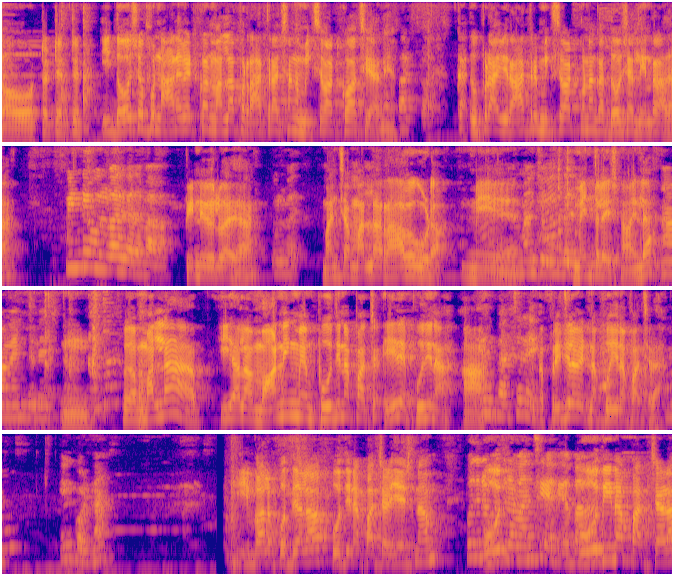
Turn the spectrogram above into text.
ఒట్టొట్టొట్టు- ఈ దోశ ఇప్పుడు నానబెట్టుకొని మళ్ళీ అప్పుడు రాత్రి వచ్చాక మిక్సీ పట్టుకోవచ్చు కానీ ఇప్పుడు అవి రాత్రి మిక్సీ పట్టుకున్నాక దోశలు తినరాదా? పిండి ఉలవదు కదా బాబా పిండి విలువదా ఉలవదు. మంచిగా మళ్ళా రావు కూడా. మీ మెంతులు వేసినాం. ఇలా. మళ్ళా ఇవాళ మార్నింగ్ మేము పుదీనా పచ్చడి ఏదే పుదీనా? ఫ్రిడ్జ్లో పెట్టిన పుదీనా పచ్చడి? ఇంకోటినా? ఇవాళ పొద్దుల పుదీనా పచ్చడి చేసినాం. పుదీనా పచ్చడి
